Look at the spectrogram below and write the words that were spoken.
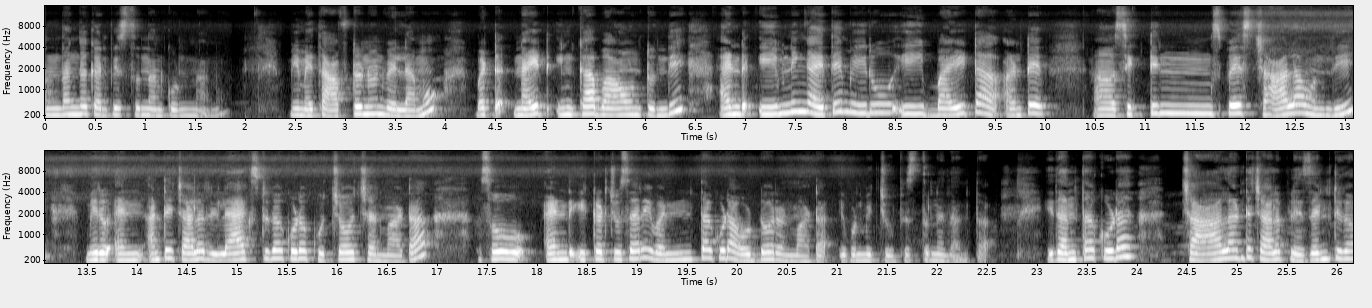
అందంగా కనిపిస్తుంది అనుకుంటున్నాను. మేమైతే ఆఫ్టర్నూన్ వెళ్ళాము. బట్ నైట్ ఇంకా బాగుంటుంది. అండ్ ఈవినింగ్ అయితే మీరు ఈ బయట అంటే సిట్టింగ్ స్పేస్ చాలా ఉంది. మీరు ఎన్ అంటే చాలా రిలాక్స్డ్గా కూడా కూర్చోవచ్చు అనమాట సో అండ్ ఇక్కడ చూసారు ఇవంతా కూడా అవుట్డోర్ అనమాట. ఇప్పుడు మీకు చూపిస్తున్నదంతా. ఇదంతా కూడా చాలా అంటే చాలా ప్లెజెంట్గా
